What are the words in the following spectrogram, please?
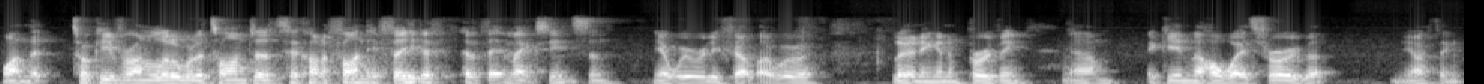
one that took everyone a little bit of time to, to kind of find their feet, if, if that makes sense. And, you know, we really felt like we were learning and improving um, again the whole way through. But, you know, I think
